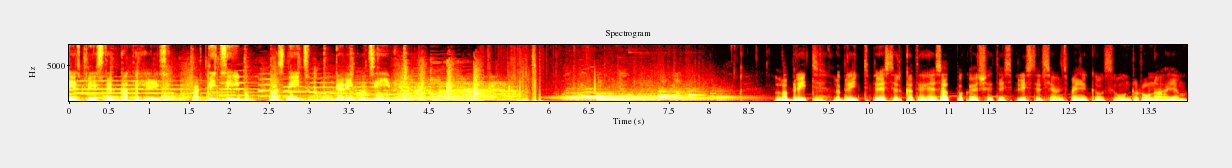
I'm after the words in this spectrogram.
Klausāties priesteru katehēzi par ticību, baznīcu, garīgo dzīvi. Labrīt, labrīt, priesteru katehēzi atpakaļ, šeit es priesteris Jānis Meļikovs un runājam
